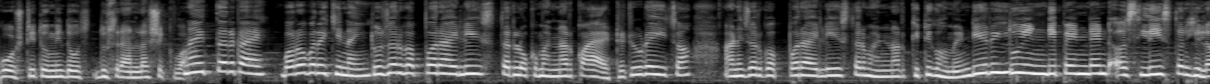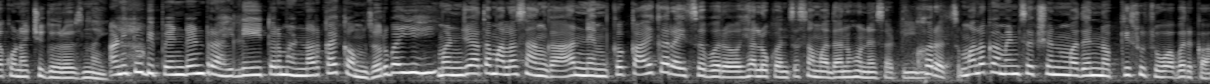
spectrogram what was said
गोष्टी तुम्ही दोस दुसऱ्यांना शिकवा. नाही तर काय? बरोबर आहे की नाही? तू जर गप्प राहिलीस तर लोक म्हणणार काय ॲटिट्यूड आहे हिचा? आणि जर गप्प राहिलीस तर म्हणणार किती घमेंडी रे तू इंडिपेंडेंट असलीस तर हिला कोणाची गरज नाही. आणि तू डिपेंडेंट राहिली तर म्हणणार काय कमजोर बाई ही म्हणजे आता मला सांगा नेमकं काय करायचं बरं ह्या लोकांचं समाधान होण्यासाठी? खरंच मला कमेंट सेक्शनमध्ये नक्की सुचवा बरं का?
